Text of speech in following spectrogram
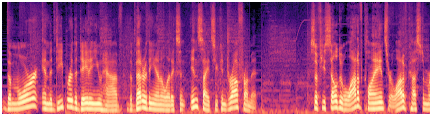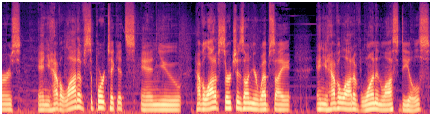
the more and the deeper the data you have, the better the analytics and insights you can draw from it. So, if you sell to a lot of clients or a lot of customers, and you have a lot of support tickets, and you have a lot of searches on your website, and you have a lot of won and lost deals,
